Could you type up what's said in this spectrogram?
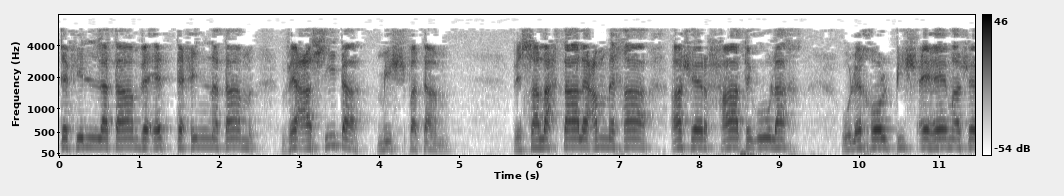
תפילתם ואת תחינתם, ועשית משפטם. וסלחת לעמך אשר חטאו לך, ולכל פשעיהם אשר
